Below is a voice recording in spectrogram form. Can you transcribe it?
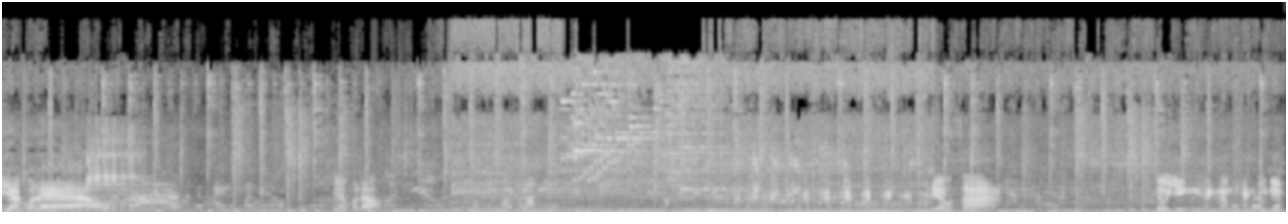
ปียกหมดแล้ว เปียกหมดแล้ว เอลซ่า เจ้าหญิงแห่งน้ำแข็งยูนิค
